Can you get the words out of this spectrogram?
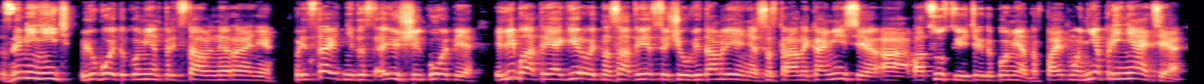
заменить любой документ, представленный ранее, представить недостающие копии, либо отреагировать на соответствующее уведомление со стороны комиссии об отсутствии этих документов. Поэтому непринятие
